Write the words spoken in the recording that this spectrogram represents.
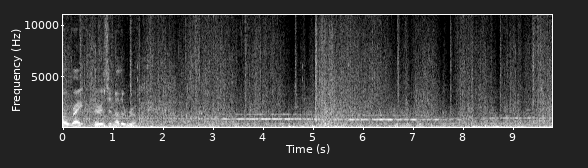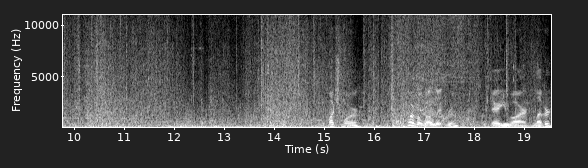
Oh, right. There is another room. Much more, more of a well-lit room. There you are, lever.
